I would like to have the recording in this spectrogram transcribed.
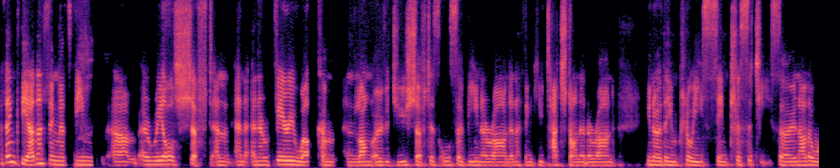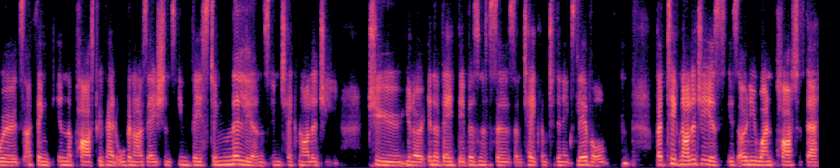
I think the other thing that's been um, a real shift and, and, and a very welcome and long overdue shift has also been around, and I think you touched on it around, you know, the employee centricity. So, in other words, I think in the past we've had organizations investing millions in technology to you know innovate their businesses and take them to the next level but technology is is only one part of that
